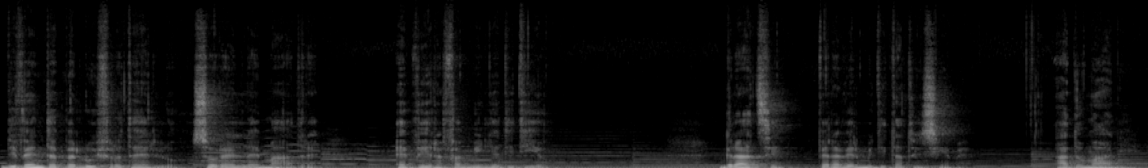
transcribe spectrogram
diventa per lui fratello, sorella e madre, è vera famiglia di Dio. Grazie per aver meditato insieme. A domani.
